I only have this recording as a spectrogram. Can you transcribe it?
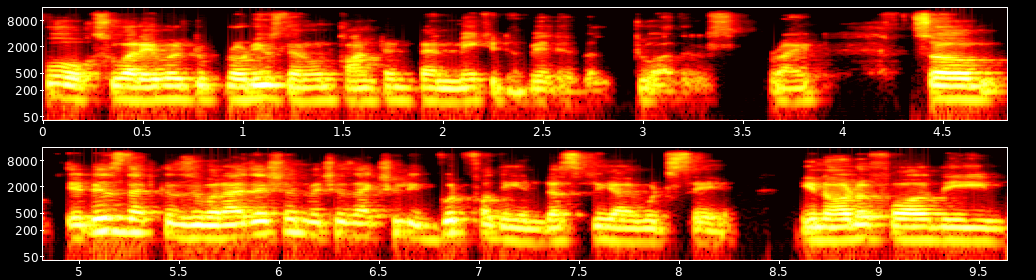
folks who are able to produce their own content and make it available to others, right? So it is that consumerization which is actually good for the industry, I would say, in order for the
